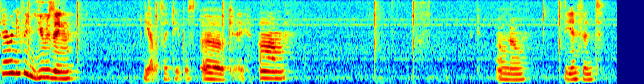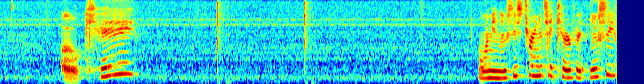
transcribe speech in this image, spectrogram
they weren't even using the outside tables. Okay. Um. Oh no. The infant. Okay. Well, I mean, Lucy's trying to take care of it. Lucy,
